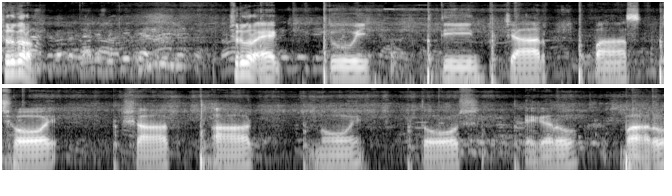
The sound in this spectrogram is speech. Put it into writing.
শুরু করো। শুরু করো। এক, দুই, তিন, চার, পাঁচ, ছয়, সাত, আট নয় দশ এগারো বারো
